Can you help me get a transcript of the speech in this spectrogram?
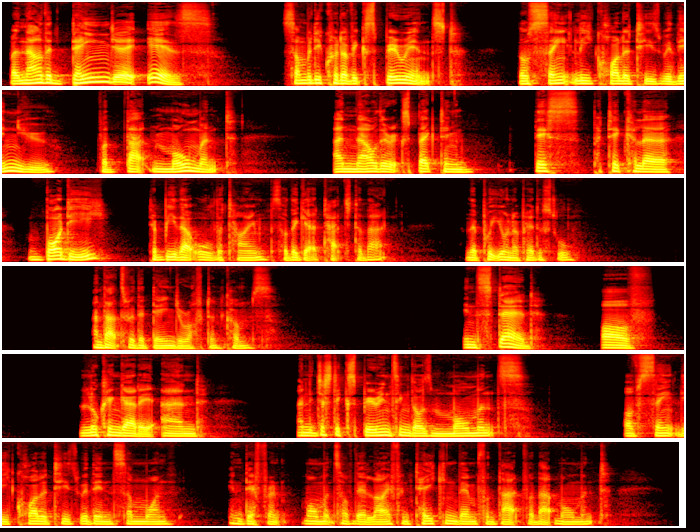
But now the danger is somebody could have experienced those saintly qualities within you for that moment. And now they're expecting this particular body to be that all the time. So they get attached to that and they put you on a pedestal. And that's where the danger often comes. Instead of looking at it and and just experiencing those moments of saintly qualities within someone in different moments of their life and taking them for that for that moment.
